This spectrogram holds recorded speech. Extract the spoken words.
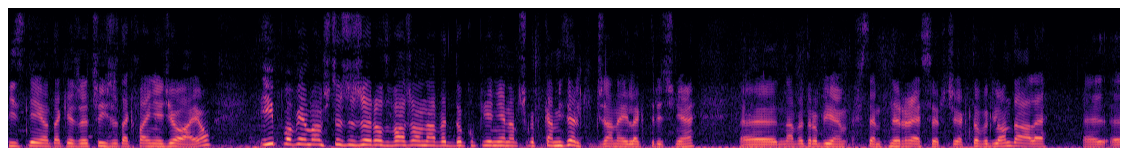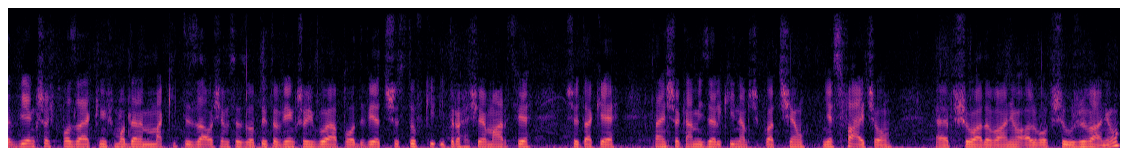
istnieją takie rzeczy i że tak fajnie działają. I powiem Wam szczerze, że rozważam nawet dokupienie na przykład kamizelki grzanej elektrycznie. E, nawet robiłem wstępny research, jak to wygląda, ale e, e, większość poza jakimś modelem Makity za 800 zł, to większość była po 2-3 stówki i trochę się martwię, czy takie tańsze kamizelki na przykład się nie sfajczą przy ładowaniu albo przy używaniu,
